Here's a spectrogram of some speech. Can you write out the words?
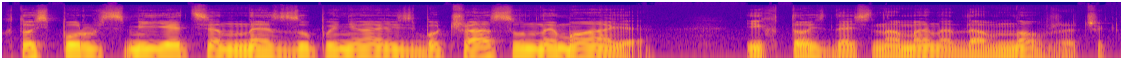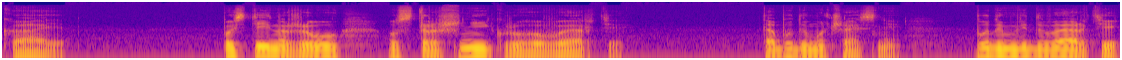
хтось поруч сміється, не зупиняюсь, бо часу немає. І хтось десь на мене давно вже чекає. Постійно живу у страшній круговерті. Та будемо чесні, будемо відверті,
